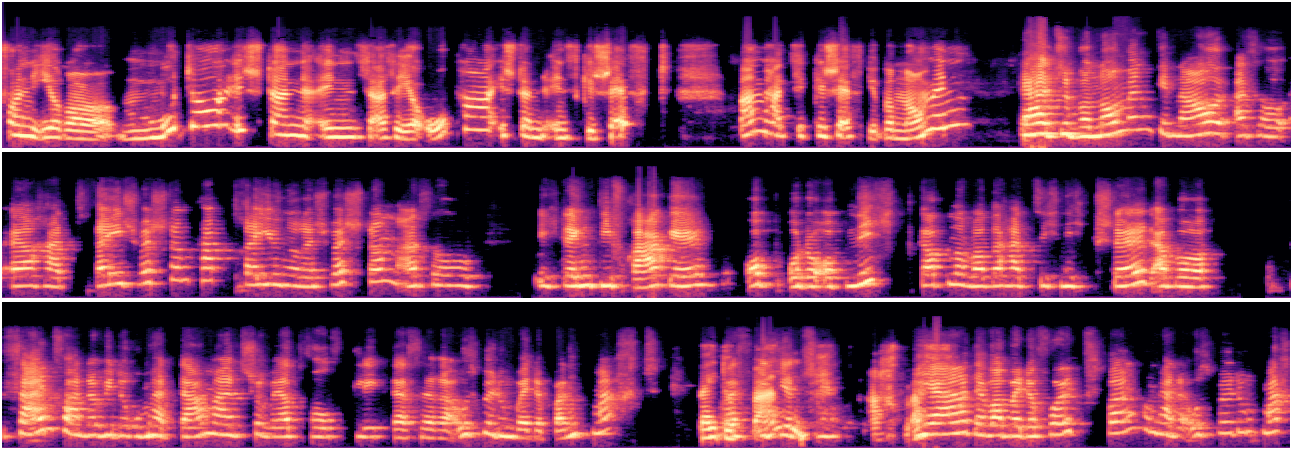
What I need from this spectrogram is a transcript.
von ihrer Mutter ist dann ins, also ihr Opa ist dann ins Geschäft, ähm, hat das Geschäft übernommen. Er hat es übernommen, genau. Also er hat drei Schwestern gehabt, drei jüngere Schwestern. Also ich denke, die Frage, ob oder ob nicht Gärtner wurde, hat sich nicht gestellt, aber sein Vater wiederum hat damals schon Wert darauf gelegt, dass er eine Ausbildung bei der Bank macht. Bei der Bank? Jetzt, Ach was? Ja, der war bei der Volksbank und hat eine Ausbildung gemacht,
